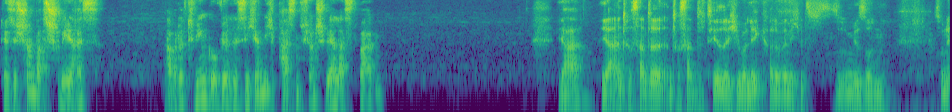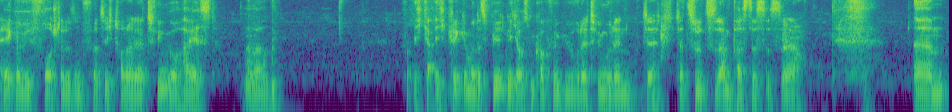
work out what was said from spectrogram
Das ist schon was Schweres. Aber der Twingo würde sicher nicht passen für einen Schwerlastwagen. Ja, ja, interessante, interessante These. Ich überlege gerade, wenn ich jetzt so, mir so ein, so ein LKW vorstelle, so ein 40-Tonner, der Twingo heißt, aber ich, ich kriege immer das Bild nicht aus dem Kopf, irgendwie, wo der Twingo denn dazu zusammenpasst. Das ist, äh, ähm,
